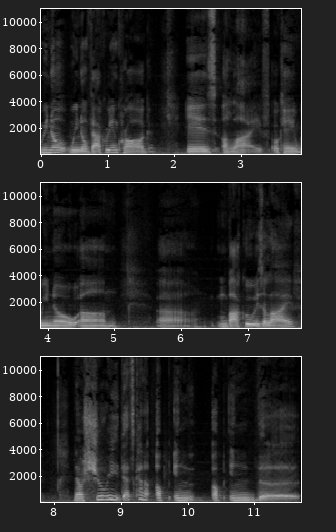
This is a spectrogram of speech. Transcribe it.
We know we know Valkyrie and Korg is alive. Okay, we know um, uh, Mbaku is alive. Now Shuri, that's kind of up in up in the.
